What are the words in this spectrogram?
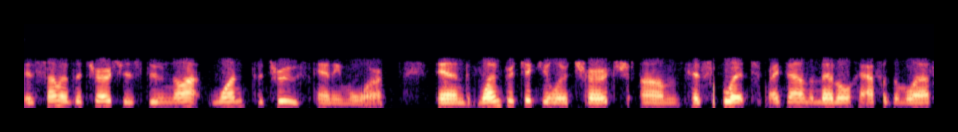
is some of the churches do not want the truth anymore. And one particular church um, has split right down the middle, half of them left.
